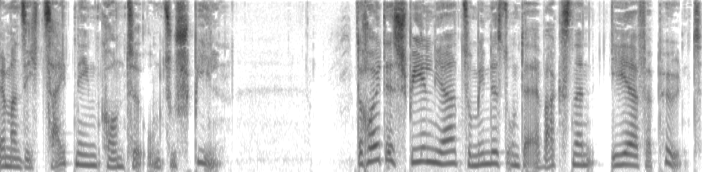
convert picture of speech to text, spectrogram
wenn man sich Zeit nehmen konnte, um zu spielen. Doch heute ist Spielen ja zumindest unter Erwachsenen eher verpönt.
